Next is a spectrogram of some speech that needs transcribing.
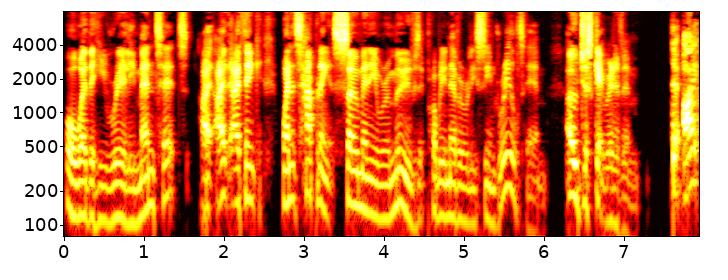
or whether he really meant it, I, I, I think when it's happening at so many removes, it probably never really seemed real to him. Oh, just get rid of him. I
